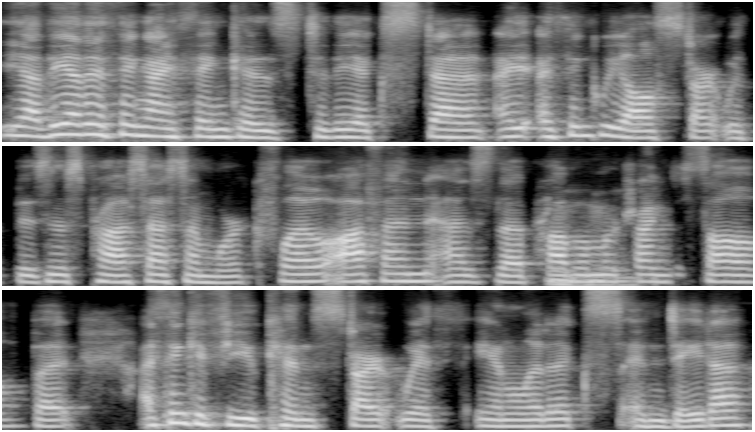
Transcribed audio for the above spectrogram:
Yeah, the other thing I think is to the extent, I, I think we all start with business process and workflow often as the problem we're Mhm. trying to solve. But I think if you can start with analytics and data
